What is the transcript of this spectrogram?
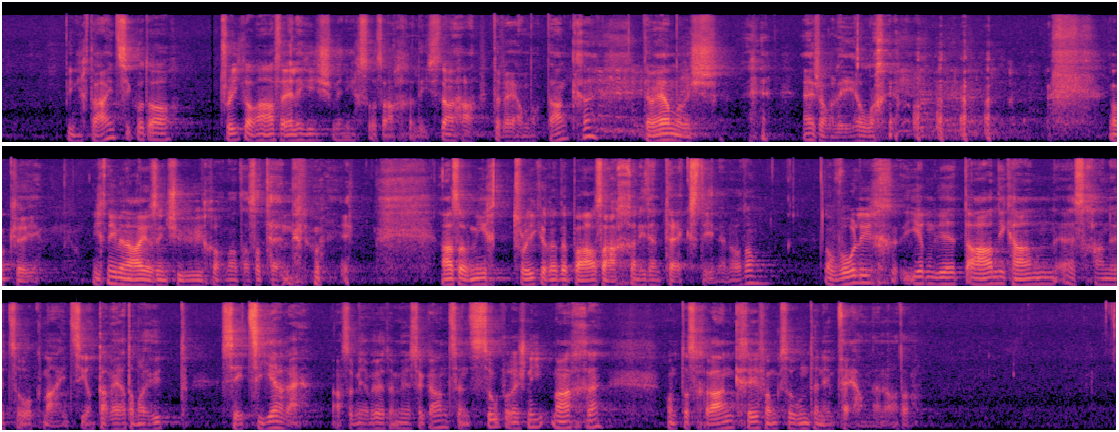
Bin ich der Einzige, der da triggeranfällig ist, wenn ich so Sachen lese? Aha, der Werner, danke. Der Werner ist, er ist aber ehrlich. okay, ich nehme an, ihr seid scheu, dass er kennen Also mich triggern ein paar Sachen in dem Text drin, oder? Obwohl ich irgendwie die Ahnung habe, es kann nicht so gemeint sein. Und da werden wir heute sezieren. Also wir würden müssen ganz einen sauberen Schnitt machen und das Kranke vom Gesunden entfernen, oder?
